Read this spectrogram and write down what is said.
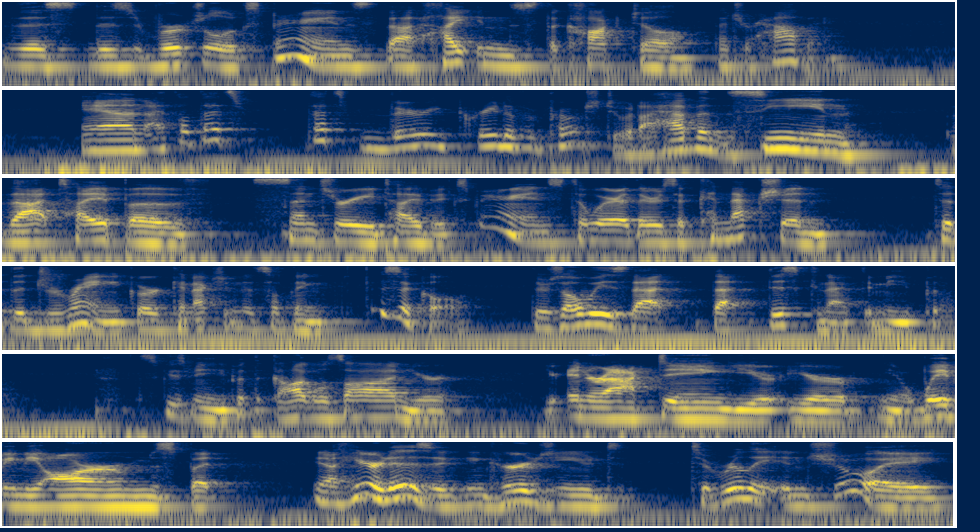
this this virtual experience that heightens the cocktail that you're having. And i thought that's that's very creative approach to it. I haven't seen that type of sensory type experience to where there's a connection to the drink or connection to something physical. There's always that that disconnect. I mean you put excuse me, you put the goggles on, you're you're interacting, you're you're you know waving the arms, but you know here it is encouraging you to, to really enjoy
